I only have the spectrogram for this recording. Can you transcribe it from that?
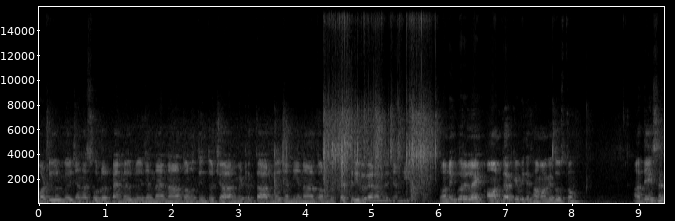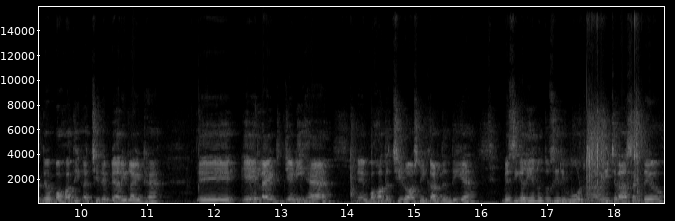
ਮੋਡਿਊਲ ਮਿਲ ਜਾਂਦਾ ਸੋਲਰ ਪੈਨਲ ਮਿਲ ਜਾਂਦਾ ਹੈ ਨਾਲ ਤੁਹਾਨੂੰ 3 ਤੋਂ 4 ਮੀਟਰ ਤਾਰ ਮਿਲ ਜਾਂਦੀ ਹੈ ਨਾਲ ਤੁਹਾਨੂੰ ਐਕਸੈਸਰੀ ਵਗੈਰਾ ਮਿਲ ਜਾਂਦੀ ਹੈ। ਤੁਹਾਨੂੰ ਇੱਕ ਵਾਰ ਲਾਈਟ ਔਨ ਕਰਕੇ ਵੀ ਦਿਖਾਵਾਂਗੇ ਦੋਸਤੋ। ਆ ਦੇਖ ਸਕਦੇ ਹੋ, ਬਹੁਤ ਹੀ ਅੱਛੀ ਤੇ ਪਿਆਰੀ ਲਾਈਟ ਹੈ। ਤੇ ਇਹ ਲਾਈਟ ਜਿਹੜੀ ਹੈ, ਇਹ ਬਹੁਤ ਅੱਛੀ ਰੋਸ਼ਨੀ ਕਰ ਦਿੰਦੀ ਹੈ। ਬੇਸਿਕਲੀ ਇਹਨੂੰ ਤੁਸੀਂ ਰਿਮੋਟ ਨਾਲ ਵੀ ਚਲਾ ਸਕਦੇ ਹੋ।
